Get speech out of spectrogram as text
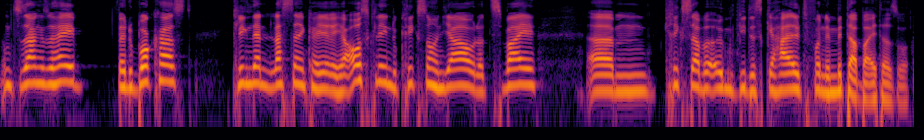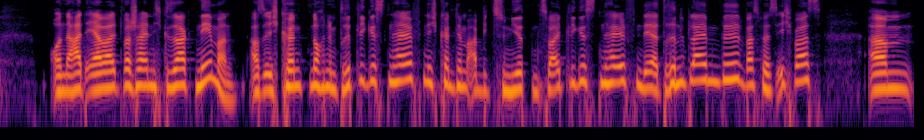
um zu sagen, so, hey, wenn du Bock hast, kling dann, lass deine Karriere hier ausklingen, du kriegst noch ein Jahr oder zwei, ähm, kriegst aber irgendwie das Gehalt von dem Mitarbeiter so. Und da hat er halt wahrscheinlich gesagt, nee, Mann, also ich könnte noch einem Drittligisten helfen, ich könnte einem ambitionierten Zweitligisten helfen, der drin bleiben will, was weiß ich was. Ähm,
